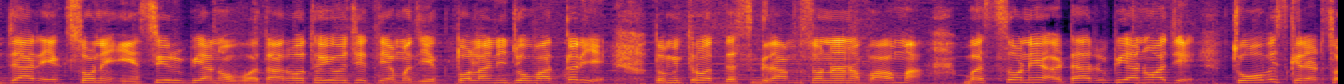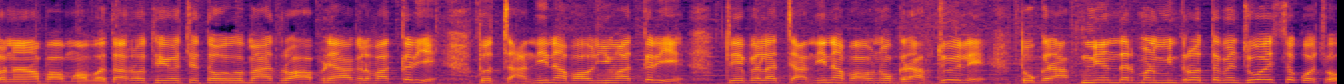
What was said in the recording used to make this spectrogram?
હજાર એકસો ને એંસી રૂપિયાનો વધારો થયો છે. તેમજ એક તોલાની જો વાત કરીએ, તો મિત્રો દસ ગ્રામ સોનાના ભાવમાં બસો ને અઢાર રૂપિયાનો આજે ચોવીસ કેરેટ સોનાના ભાવમાં વધારો થયો છે. તો મિત્રો આપણે આગળ વાત કરીએ, તો ચાંદીના ભાવની વાત કરીએ, તે પહેલાં ચાંદીના ભાવનો ગ્રાફ જોઈ લે. તો ગ્રાફની અંદર પણ મિત્રો તમે જોઈ શકો છો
